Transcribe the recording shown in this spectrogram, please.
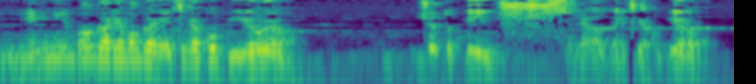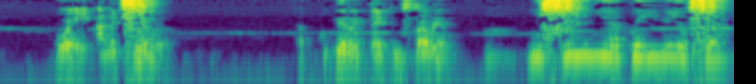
Не-не-не, Болгария, Болгария, я тебя купирую. Че тупишь? Серьезно, я тебя купирую. Ой, аннексирую. Купировать-то это без проблем. Миссионер появился.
